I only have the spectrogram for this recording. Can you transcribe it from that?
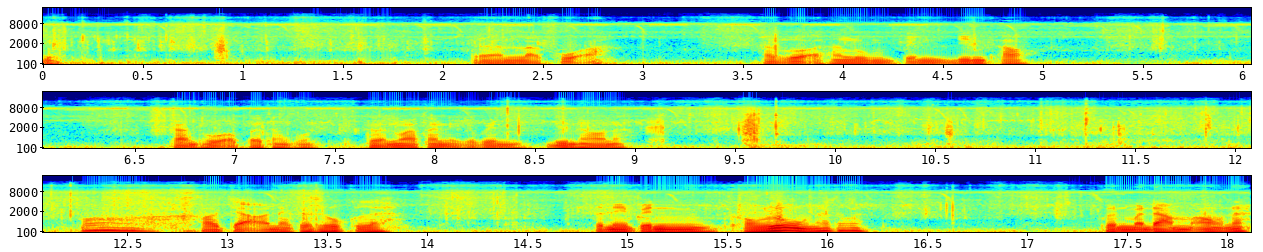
เดิดังนั้นละกัวละกัวทางลุมเป็นดินเขาการหัวไปทางบนเกินมาทางนี้ก็เป็นดินเขานะเขาเจะเนี่ยกระทุกเลยตอนนี้เป็นของลุงนะทุกคน เพิ่นมาดำเอานะ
